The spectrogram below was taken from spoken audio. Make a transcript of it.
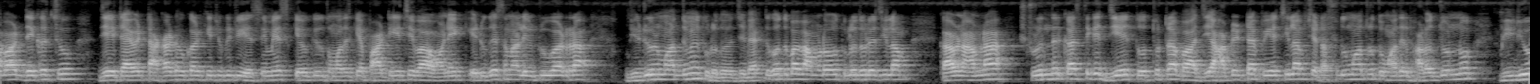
আবার দেখেছ যে টাইপের টাকা ঢোকার কিছু কিছু এস এম এস কেউ কেউ তোমাদেরকে পাঠিয়েছে বা অনেক এডুকেশনাল ইউটিউবাররা ভিডিওর মাধ্যমে তুলে ধরেছে। ব্যক্তিগতভাবে আমরাও তুলে ধরেছিলাম। কারণ আমরা স্টুডেন্টদের কাছ থেকে যে তথ্যটা বা যে আপডেটটা পেয়েছিলাম, সেটা শুধুমাত্র তোমাদের ভালোর জন্য ভিডিও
